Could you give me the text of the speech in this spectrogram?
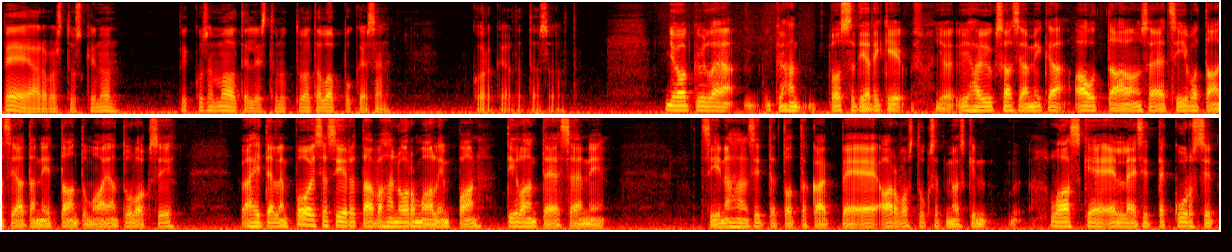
P-arvostuskin on pikkusen maltillistunut tuolta loppukesän korkealta tasolta. Joo, kyllä. Ja kyllähän tuossa tietenkin ihan yksi asia, mikä auttaa, on se, että siivotaan sieltä niitä taantuma-ajan tuloksia vähitellen pois ja siirrytään vähän normaalimpaan tilanteeseen, niin siinähän sitten totta kai PE-arvostukset myöskin laskee, ellei sitten kurssit,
